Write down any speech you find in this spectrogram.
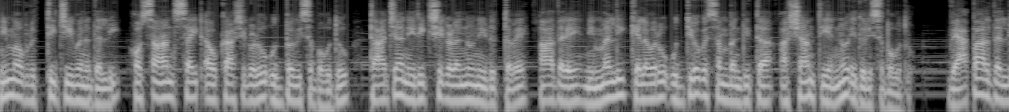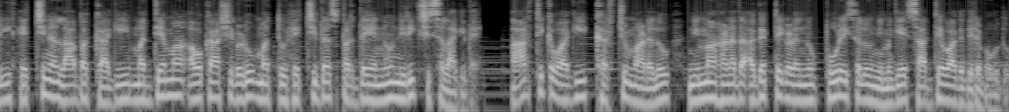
ನಿಮ್ಮ ವೃತ್ತಿ ಜೀವನದಲ್ಲಿ ಹೊಸ ಆನ್ಸೈಟ್ ಅವಕಾಶಗಳು ಉದ್ಭವಿಸಬಹುದು, ತಾಜಾ ನಿರೀಕ್ಷೆಗಳನ್ನು ನೀಡುತ್ತವೆ, ಆದರೆ ನಿಮ್ಮಲ್ಲಿ ಕೆಲವರು ಉದ್ಯೋಗ ಸಂಬಂಧಿತ ಅಶಾಂತಿಯನ್ನು ಎದುರಿಸಬಹುದು. ವ್ಯಾಪಾರದಲ್ಲಿ ಹೆಚ್ಚಿನ ಲಾಭಕ್ಕಾಗಿ ಮಧ್ಯಮ ಅವಕಾಶಗಳು ಮತ್ತು ಹೆಚ್ಚಿದ ಸ್ಪರ್ಧೆಯನ್ನು ನಿರೀಕ್ಷಿಸಲಾಗಿದೆ. ಆರ್ಥಿಕವಾಗಿ ಖರ್ಚು ಮಾಡಲು ನಿಮ್ಮ ಹಣದ ಅಗತ್ಯಗಳನ್ನು ಪೂರೈಸಲು ನಿಮಗೆ ಸಾಧ್ಯವಾಗದಿರಬಹುದು.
